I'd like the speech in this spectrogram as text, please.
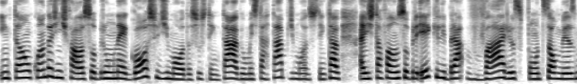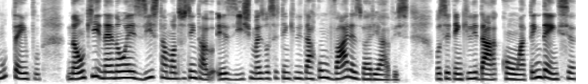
Então, quando a gente fala sobre um negócio de moda sustentável, uma startup de moda sustentável, a gente está falando sobre equilibrar vários pontos ao mesmo tempo. Não que né, não exista a moda sustentável, existe, mas você tem que lidar com várias variáveis. Você tem que lidar com a tendência,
